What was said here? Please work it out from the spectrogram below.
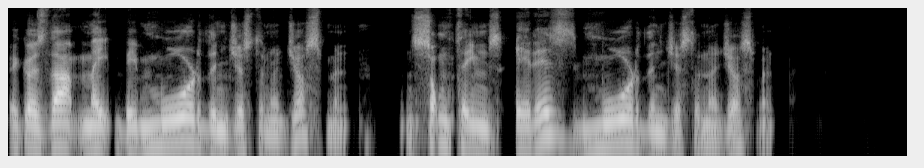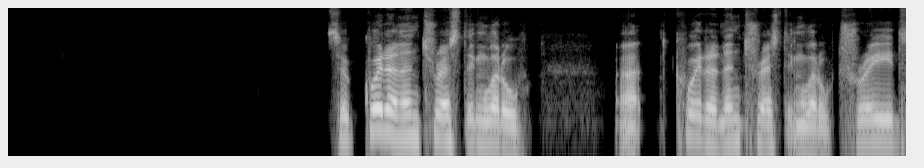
because that might be more than just an adjustment. And sometimes it is more than just an adjustment. So quite an interesting little, uh, quite an interesting little trade,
